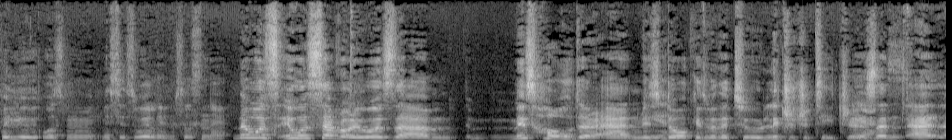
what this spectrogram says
for you it was Mrs. Williams, wasn't it? There was it was several. It was um, Miss Holder and Miss yeah. Dawkins were the two literature teachers, yes. and uh,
